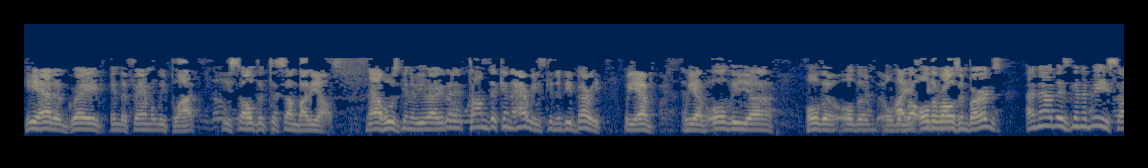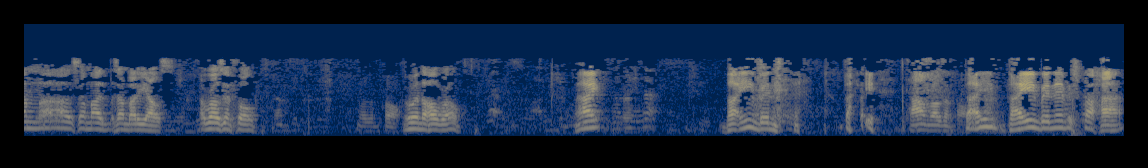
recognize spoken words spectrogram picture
He had a grave in the family plot. He sold it to somebody else. Now who's going to be buried there? Tom, Dick, and Harry is going to be buried. We have we have all the uh, all the all the all the all the Rosenbergs, and now there's going to be some uh, some somebody else, a Rosenthal. Who in the whole row? Right? Ba'im ben Tom Rosenthal. Ba'im b'nei.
